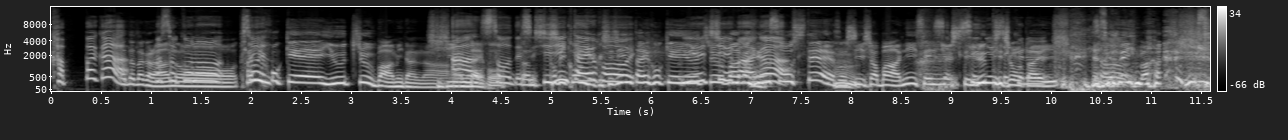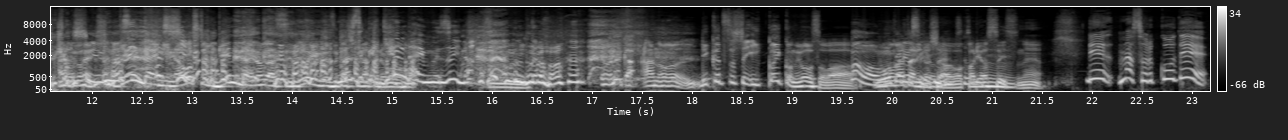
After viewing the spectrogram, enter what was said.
カッパが、だから、まあ、のこの、そう逮捕系 YouTuber みたいな詩人あ逮捕そうです。詩人逮捕。詩人逮捕系 YouTuber が変装して、その C 社バーに潜入しているっていう状態。それで今、難しいな。現代に直しても現代のがすごい難しくなってる現代むずいな。なんかあの理屈として一個一個の要素はまあまあ物語わかりやすいよねとしては分かりやすいですね。で、まあ、そこで、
